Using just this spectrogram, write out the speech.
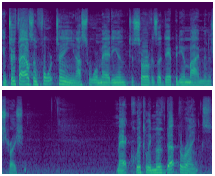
In 2014, I swore Matt in to serve as a deputy in my administration. Matt quickly moved up the ranks,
